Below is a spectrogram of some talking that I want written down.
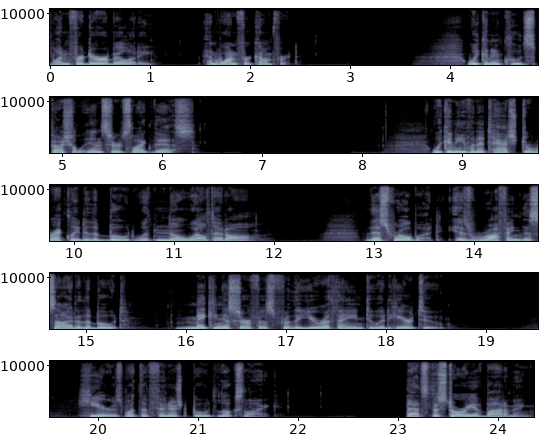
one for durability and one for comfort. We can include special inserts like this. We can even attach directly to the boot with no welt at all. This robot is roughing the side of the boot, making a surface for the urethane to adhere to. Here's what the finished boot looks like. That's the story of bottoming,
